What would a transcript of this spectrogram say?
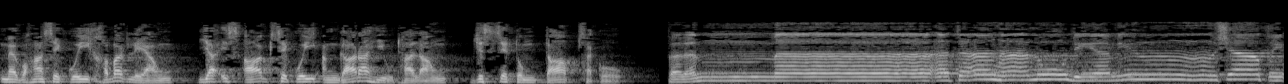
میں وہاں سے کوئی خبر لے آؤں یا اس آگ سے کوئی انگارہ ہی اٹھا لاؤں جس سے تم تاپ سکو۔ فلما اتاها نودي من شاطئ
